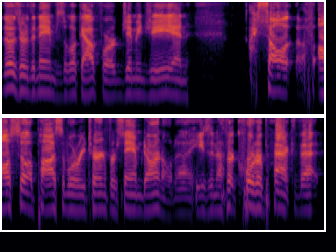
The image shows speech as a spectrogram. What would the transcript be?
those are the names to look out for, Jimmy G, and I saw also a possible return for Sam Darnold. Uh, he's another quarterback that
